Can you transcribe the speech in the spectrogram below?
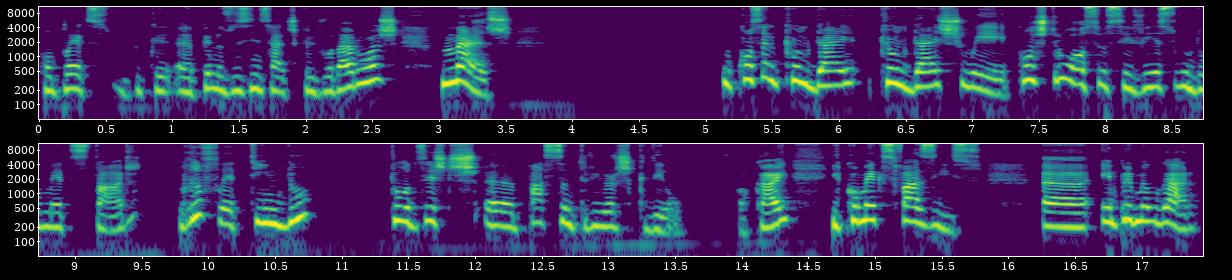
complexo do que apenas os insights que lhe vou dar hoje, mas o conselho que eu, lhe dei, que eu lhe deixo é construa o seu CV segundo o MedStar, refletindo todos estes uh, passos anteriores que deu. Ok? E como é que se faz isso? Uh, em primeiro lugar,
